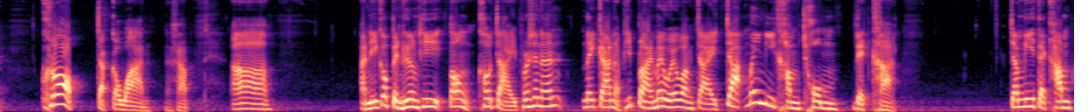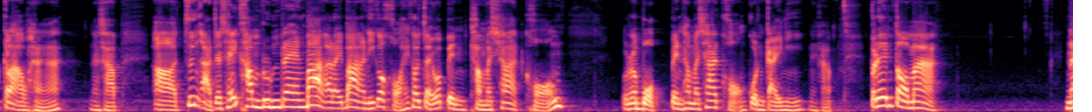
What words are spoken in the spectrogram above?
บครอบจักกรวาลนนะครับ อันนี้ก็เป็นเรื่องที่ต้องเข้าใจ เพราะฉะนั้นในการอภิปรายไม่ไว้วางใจ จะไม่มีคำชมเด็ดขาด จะมีแต่คำกล่าวหานะครับซึ่งอาจจะใช้คำรุนแรงบ้างอะไรบ้าง อันนี้ก็ขอให้เข้าใจว่าเป็นธรรมชาติของระบบเป็นธรรมชาติของกลไกนี้นะครับ ประเด็นต่อมาใน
